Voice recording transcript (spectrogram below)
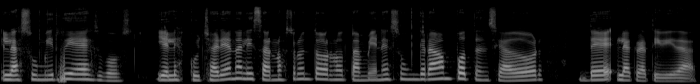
El asumir riesgos y el escuchar y analizar nuestro entorno también es un gran potenciador de la creatividad.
